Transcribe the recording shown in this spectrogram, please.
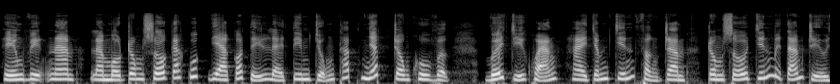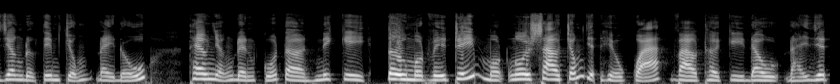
Hiện Việt Nam là một trong số các quốc gia có tỷ lệ tiêm chủng thấp nhất trong khu vực, với chỉ khoảng 2.9% trong số 98 triệu dân được tiêm chủng đầy đủ. Theo nhận định của tờ Nikkei, từ một vị trí một ngôi sao chống dịch hiệu quả vào thời kỳ đầu đại dịch,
